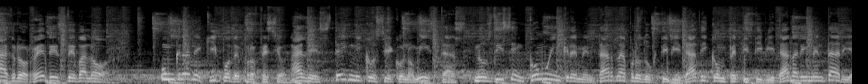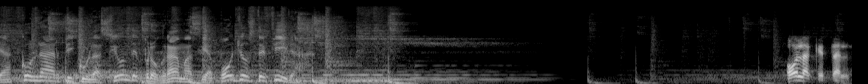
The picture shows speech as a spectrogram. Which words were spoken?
Agroredes de Valor. Un gran equipo de profesionales, técnicos y economistas nos dicen cómo incrementar la productividad y competitividad alimentaria con la articulación de programas y apoyos de FIRA. Hola, ¿qué tal?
